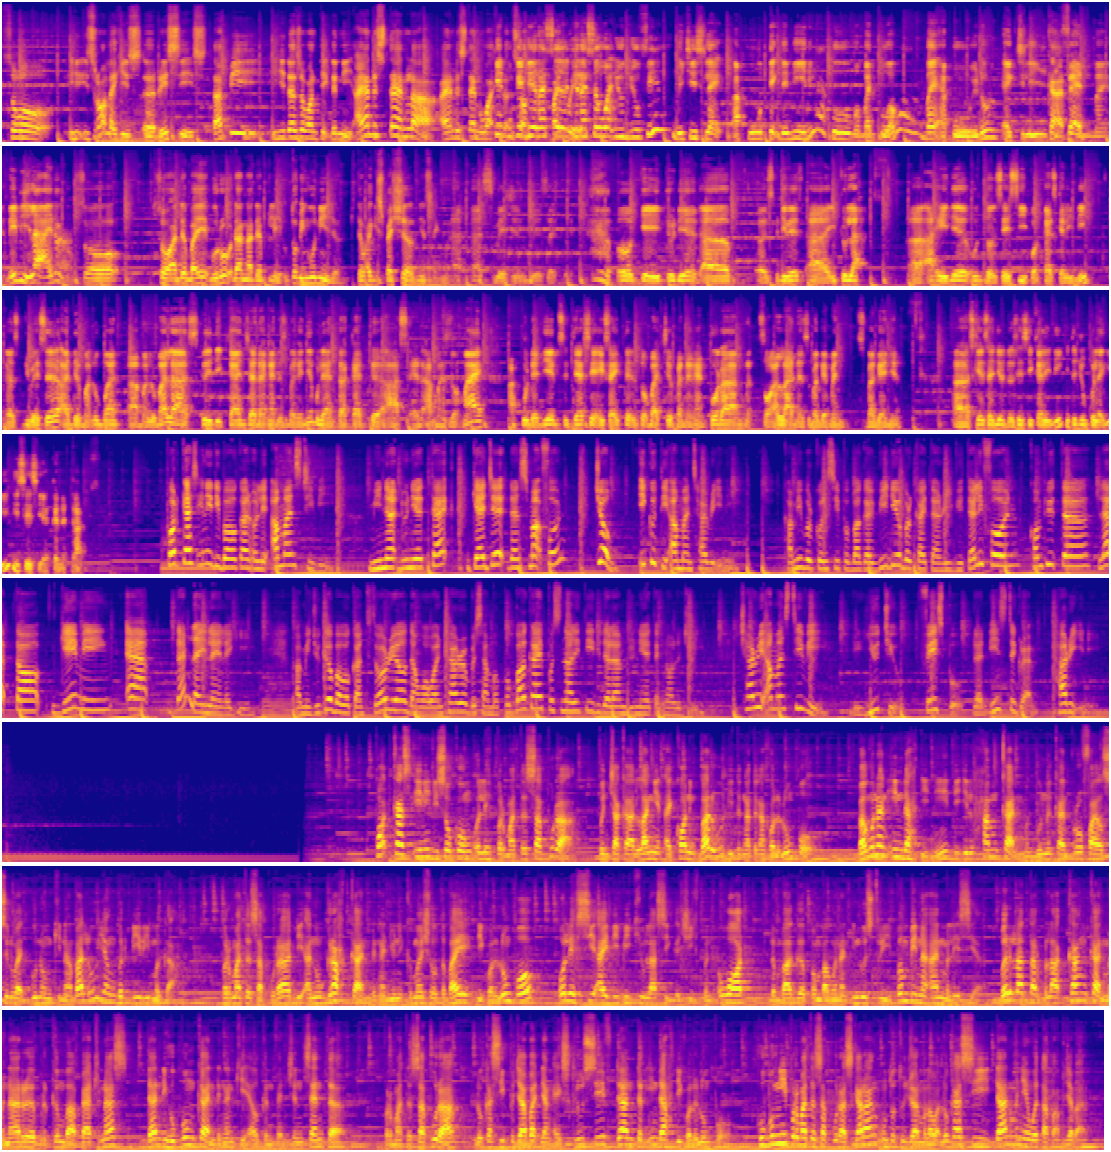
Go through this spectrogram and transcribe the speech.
so it's not like he's a racist. Tapi he doesn't want to take the knee. I understand lah. I understand what Mungkin, mungkin so, dia rasa way, dia rasa what you you feel which is like aku take the knee ni aku membantu apa baik aku you know actually Kan. defend my maybe lah I don't know. So so ada baik buruk dan ada pelik untuk minggu ni je kita bagi special punya segmen special dia segment. Okay, itu dia. Uh, seperti biasa, uh, itulah uh, akhirnya untuk sesi podcast kali ini. Uh, seperti biasa, ada maklumat, uh, maklum balas, kritikan, cadangan dan sebagainya boleh hantarkan ke us@amaz.my. Aku dan Yem sentiasa excited untuk baca pandangan korang, soalan dan sebagainya. sebagainya. Uh, sekian saja untuk sesi kali ini. Kita jumpa lagi di sesi akan datang. Podcast ini dibawakan oleh Amans TV. Minat dunia tech, gadget dan smartphone? Jom ikuti Amans hari ini. Kami berkongsi pelbagai video berkaitan review telefon, komputer, laptop, gaming, app dan lain-lain lagi. Kami juga bawakan tutorial dan wawancara bersama pelbagai personaliti di dalam dunia teknologi. Cari Amans TV di YouTube, Facebook dan Instagram hari ini. Podcast ini disokong oleh Permata Sapura, pencakar langit ikonik baru di tengah-tengah Kuala Lumpur. Bangunan indah ini diilhamkan menggunakan profil siluet Gunung Kinabalu yang berdiri megah. Permata Sapura dianugerahkan dengan unit komersial terbaik di Kuala Lumpur oleh CIDB Classic Achievement Award, Lembaga Pembangunan Industri Pembinaan Malaysia. Berlatar belakangkan menara berkembar Petronas dan dihubungkan dengan KL Convention Centre. Permata Sapura, lokasi pejabat yang eksklusif dan terindah di Kuala Lumpur. Hubungi Permata Sapura sekarang untuk tujuan melawat lokasi dan menyewa tapak pejabat.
